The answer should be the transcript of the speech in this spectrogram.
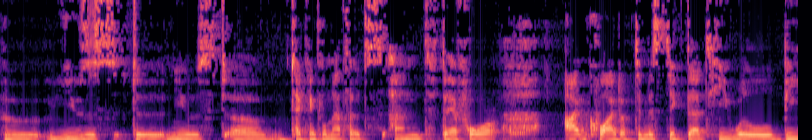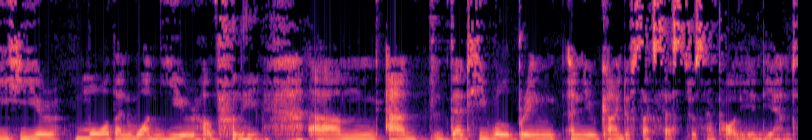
who uses the newest uh, technical methods and therefore I'm quite optimistic that he will be here more than one year, hopefully, um, and that he will bring a new kind of success to St. Pauli in the end.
